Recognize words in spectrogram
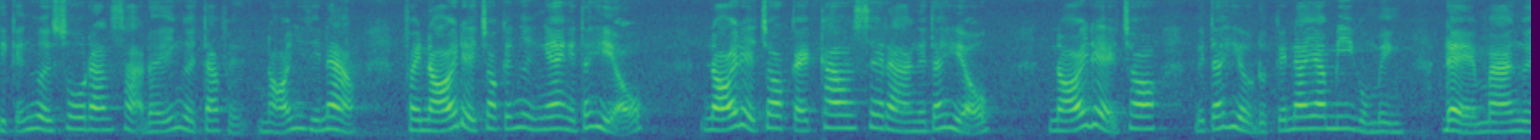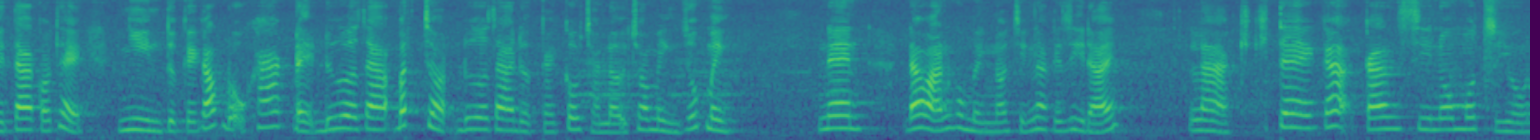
thì cái người xô đan xạ đấy, người ta phải nói như thế nào? Phải nói để cho cái người nghe người ta hiểu. Nói để cho cái counsellor người ta hiểu. Nói để cho người ta hiểu được cái Nayami của mình để mà người ta có thể nhìn từ cái góc độ khác để đưa ra, bất chợt đưa ra được cái câu trả lời cho mình, giúp mình. Nên, đáp án của mình nó chính là cái gì đấy? Là kite ga kanshi no motsu yo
